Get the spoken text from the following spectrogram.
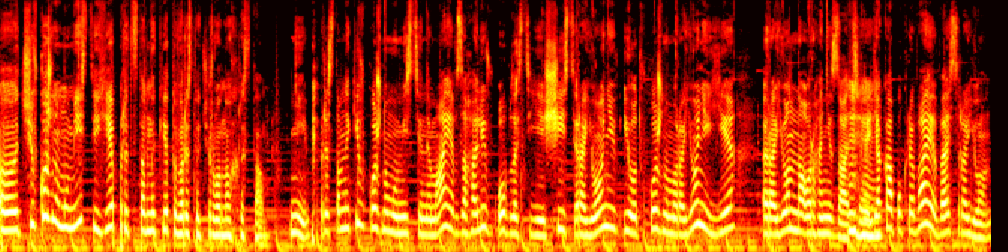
Е, чи в кожному місті є представники Товариства Червоного Христа? Ні, представників в кожному місті немає. Взагалі в області є шість районів, і от в кожному районі є районна організація, угу. яка покриває весь район.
